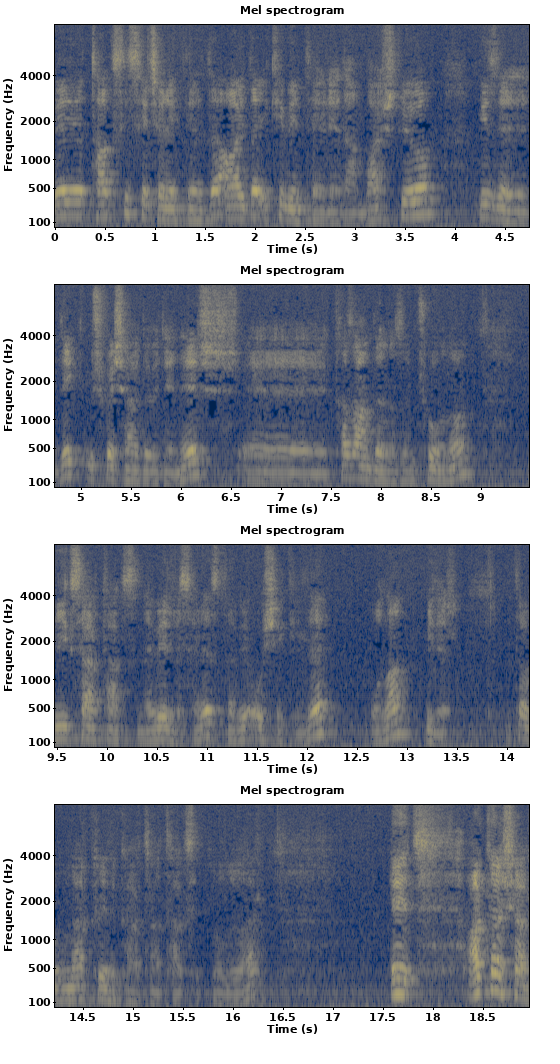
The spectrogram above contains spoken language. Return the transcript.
Ve taksi seçenekleri de ayda 2000 TL'den başlıyor. Biz de dedik 3-5 ayda ödenir. E, kazandığınızın çoğunu bilgisayar taksine verirseniz tabii o şekilde olabilir. E, tabii bunlar kredi kartına taksitli oluyorlar. Evet arkadaşlar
